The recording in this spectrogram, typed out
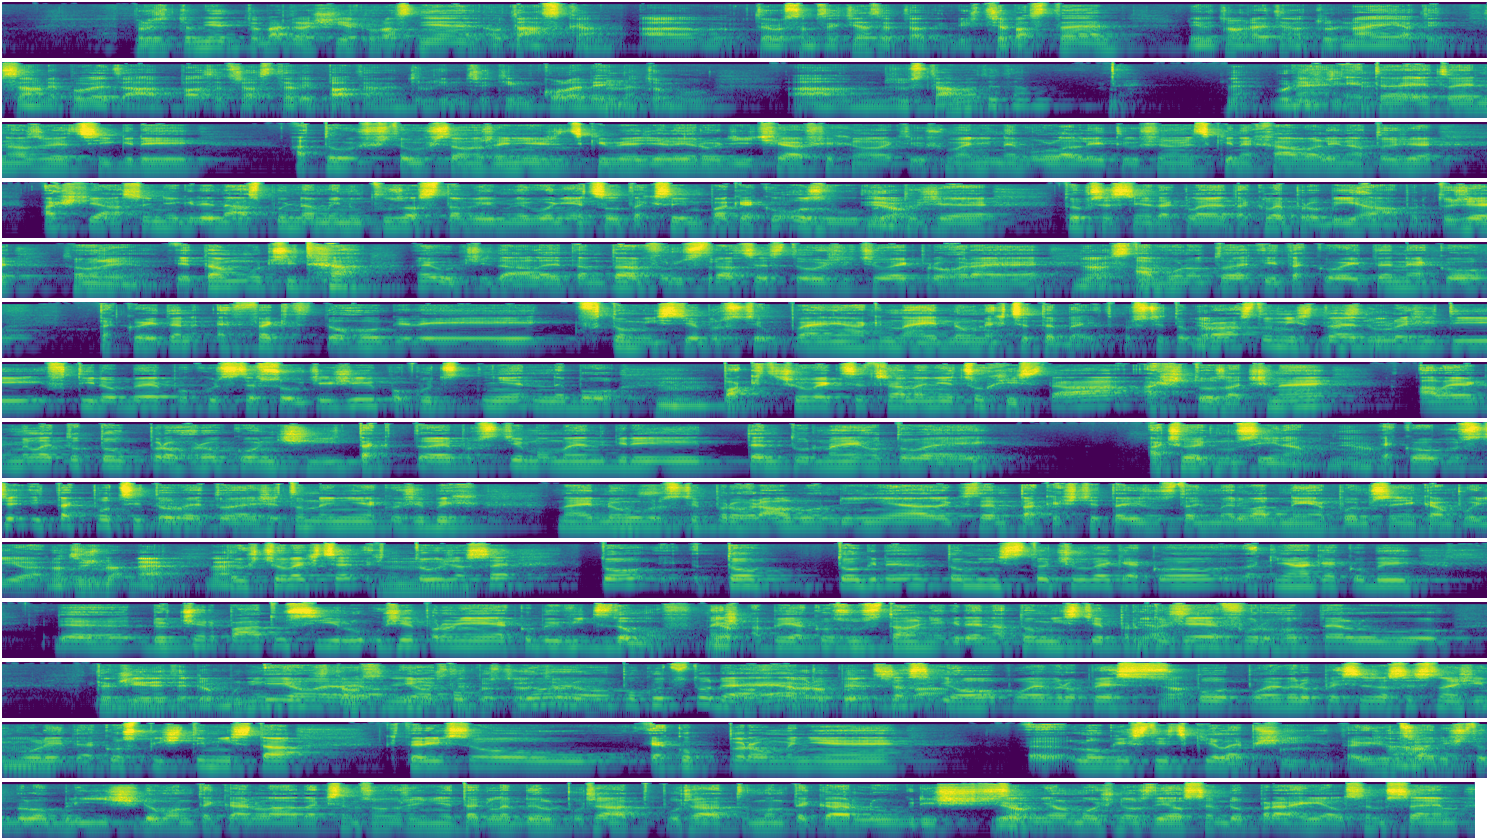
Protože to mě, to byla další jako vlastně otázka, a, kterou jsem se chtěl zeptat. Když třeba jste, dejme tomu, hrajete na turnaji a teď se vám nepoved zápas a třeba jste vypad na druhým, třetím kole, dejme hmm. A zůstáváte tam? Ne. Ne, ne je, to, je to jedna z věcí, kdy a to už, to už samozřejmě vždycky věděli rodiče a všechno, tak ti už mi ani nevolali, ty už jenom vždycky nechávali na to, že až já se někde aspoň na minutu zastavím nebo něco, tak se jim pak jako ozvu, jo. protože to přesně takhle, takhle probíhá, protože samozřejmě je tam určitá, ne určitá, ale je tam ta frustrace z toho, že člověk prohraje Jasně. a ono to je i takový ten jako takový ten efekt toho, kdy v tom místě prostě úplně nějak najednou nechcete být. Prostě to pro vás to místo Jasně. je důležitý v té době, pokud jste v soutěži, pokud ně, nebo hmm. pak člověk se třeba na něco chystá, až to začne, ale jakmile to tou prohrou končí, tak to je prostě moment, kdy ten turnaj je hotový a člověk musí jinam. Jo. Jako prostě i tak pocitově jo. to je, že to není jako, že bych najednou Jasně. prostě prohrál v Londýně a řekl jsem, tak ještě tady zůstaňme dva dny a půjdeme se někam podívat. No to už, ne, ne. To už člověk chce, hmm. to už zase, to, to, to, kde to místo člověk jako tak nějak jakoby dočerpá tu sílu, už je pro něj jakoby víc domov, než jo. aby jako zůstal někde na tom místě, protože Jasně. je furt hotelu, takže jedete domů někdy? Jo, jo, jo, jo, pokud, prostě jo, jo, pokud to jde. V Evropě pokud zase, jo, po Evropě, jo. Po, po Evropě se zase snažím hmm. volit jako spíš ty místa, které jsou jako pro mě eh, logisticky lepší. Takže třeba když to bylo blíž do Monte Carla, tak jsem samozřejmě takhle byl pořád, pořád v Monte Carlu, když jo. jsem měl možnost, jel jsem do Prahy, jel jsem sem,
